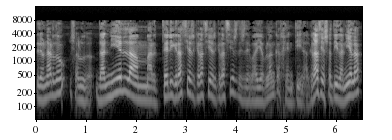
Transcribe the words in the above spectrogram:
Leonardo, saludo. Daniela Martelli, gracias, gracias, gracias desde Bahía Blanca, Argentina. Gracias a ti, Daniela.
